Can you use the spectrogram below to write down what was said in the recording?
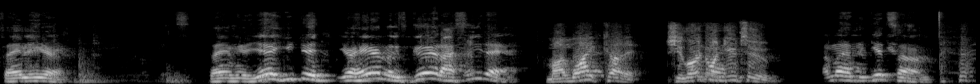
Same here. Same here. Yeah, you did. Your hair looks good. I see that. My wife cut it. She learned on YouTube. I'm gonna have to get some.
